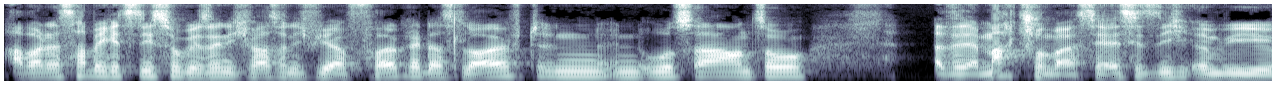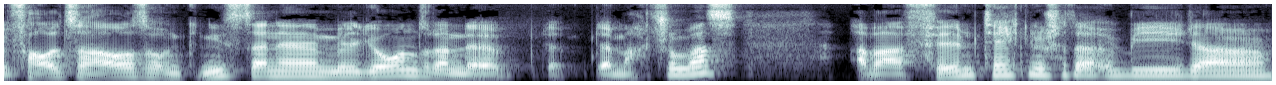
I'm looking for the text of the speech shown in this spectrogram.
Aber das habe ich jetzt nicht so gesehen. Ich weiß auch nicht, wie erfolgreich das läuft in den USA und so. Also der macht schon was. Der ist jetzt nicht irgendwie faul zu Hause und genießt seine Millionen, sondern der, der, der macht schon was. Aber filmtechnisch hat er irgendwie da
